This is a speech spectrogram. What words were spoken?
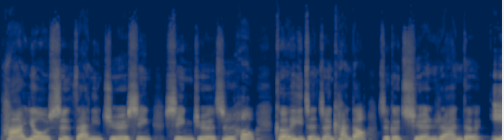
它又是在你觉醒、醒觉之后，可以真正看到这个全然的一。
